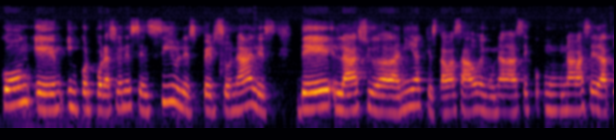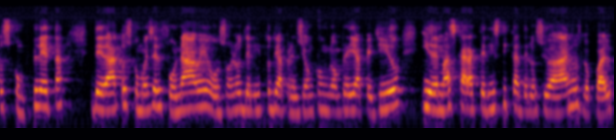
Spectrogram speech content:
con eh, incorporaciones sensibles, personales, de la ciudadanía que está basado en una base, una base de datos completa de datos como es el FONAVE o son los delitos de aprehensión con nombre y apellido y demás características de los ciudadanos, lo cual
